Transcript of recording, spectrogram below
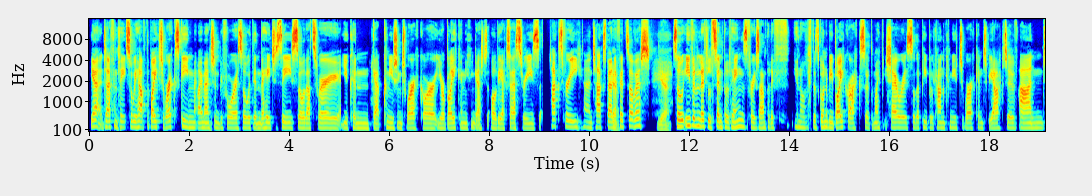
Yeah, definitely. So we have the bike to work scheme I mentioned before. So within the HSE, so that's where you can get commuting to work or your bike and you can get all the accessories tax free and tax benefits yeah. of it. Yeah. So even little simple things, for example, if you know if there's going to be bike racks or there might be showers so that people can commute to work and to be active, and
